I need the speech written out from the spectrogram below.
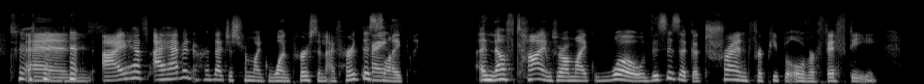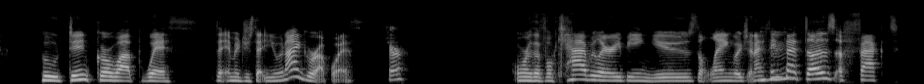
And I have, I haven't heard that just from like one person. I've heard this Right. like enough times where I'm like, whoa, this is like a trend for people over 50 who didn't grow up with the images that you and I grew up with sure. or the vocabulary being used, the language. And I think Mhm. that does affect,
